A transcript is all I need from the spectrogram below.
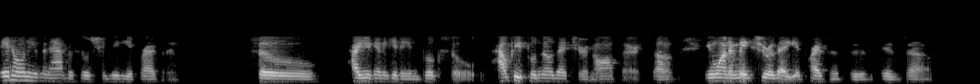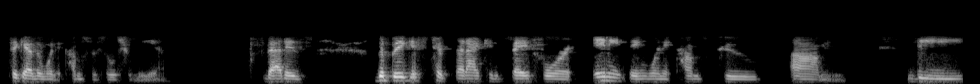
They don't even have a social media presence. So how you're going to get any books sold? How people know that you're an author? So you want to make sure that your presence is, is uh, together when it comes to social media that is the biggest tip that I can say for anything when it comes to um, the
